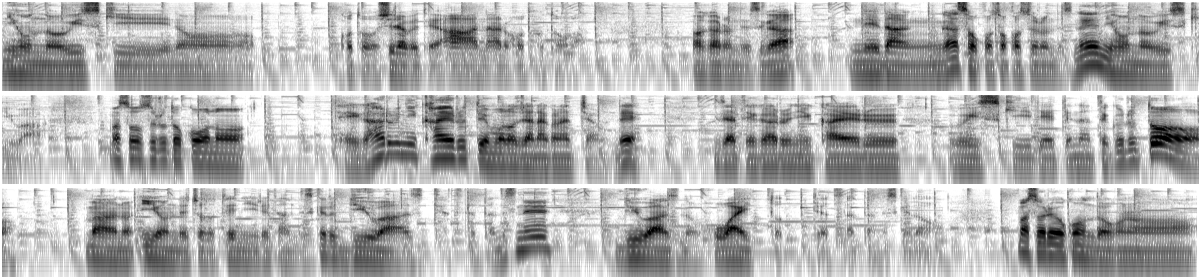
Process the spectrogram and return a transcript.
日本のウイスキーのことを調べてああなるほどとわかるんですが値段がそこそこするんですね日本のウイスキーは。まあ、そうするとこの手軽に買えるっていうものじゃなくなっちゃうんでじゃあ手軽に買えるウイスキーでってなってくるとまああのイオンでちょっと手に入れたんですけどデュアーズってやつだったんですね。デュアーズのホワイトってやつだったんですけどまあそれを今度この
